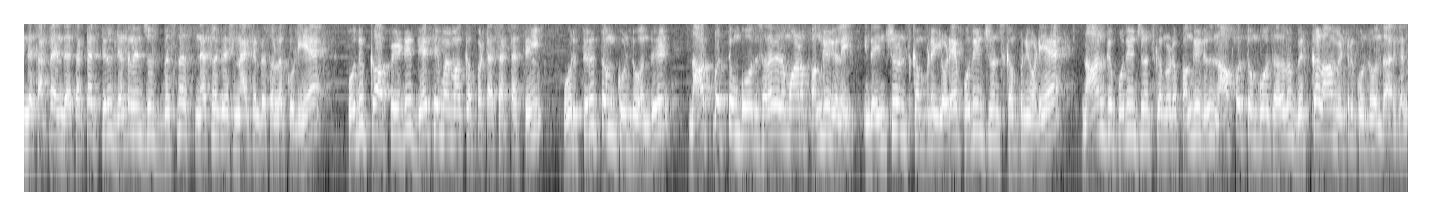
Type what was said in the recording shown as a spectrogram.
இந்த சட்ட இந்த சட்டத்தில் general insurance business nationalisation act என்று சொல்லக்கூடிய பொது காப்பீடு தேசியமயமாக்கப்பட்ட சட்டத்தில் ஒரு திருத்தம் கொண்டு வந்து நாற்பத்தி ஒன்பது சதவீதமான பங்குகளை இந்த இன்சூரன்ஸ் கம்பெனிகளுடைய பொது இன்சூரன்ஸ் கம்பெனியுடைய நான்கு பொது இன்சூரன்ஸ் கம்பெனியோட பங்குகள் நாற்பத்தி ஒன்பது சதவீதம் விற்கலாம் என்று கொண்டு வந்தார்கள்.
